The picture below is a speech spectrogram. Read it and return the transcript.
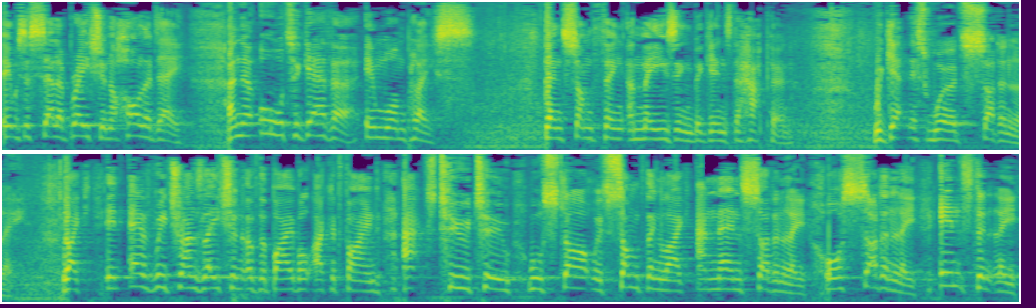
It was a celebration, a holiday. And they're all together in one place. Then something amazing begins to happen we get this word suddenly. Like in every translation of the Bible I could find, Acts 2 2 will start with something like, and then suddenly, or suddenly, instantly,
